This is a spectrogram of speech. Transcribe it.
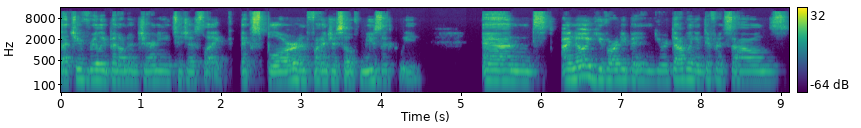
that you've really been on a journey to just like explore and find yourself musically. And I know you've already been, you were dabbling in different sounds.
